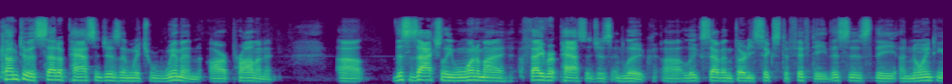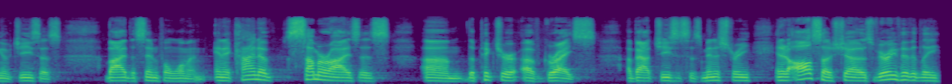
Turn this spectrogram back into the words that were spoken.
come to a set of passages in which women are prominent. Uh, this is actually one of my favorite passages in Luke, uh, Luke 7 36 to 50. This is the anointing of Jesus by the sinful woman. And it kind of summarizes um, the picture of grace about Jesus' ministry. And it also shows very vividly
